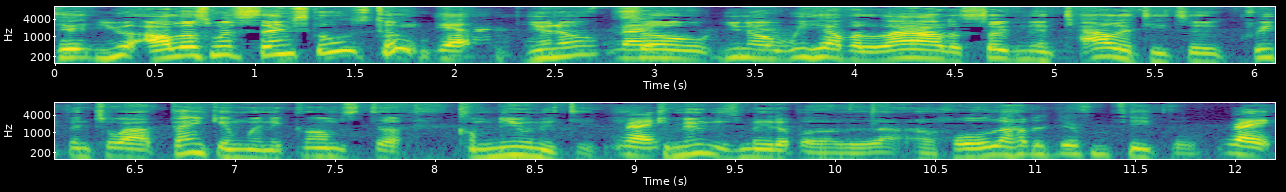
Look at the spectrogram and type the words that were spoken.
You all of us went to the same schools too. Yeah. You know, Right. so you know we have allowed a certain mentality to creep into our thinking when it comes to community. Right. Community is made up of a, lot, a whole lot of different people. Right.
